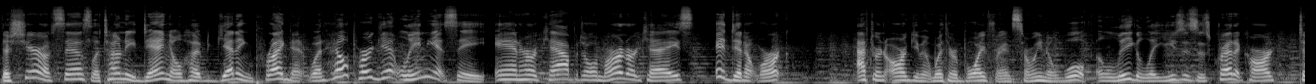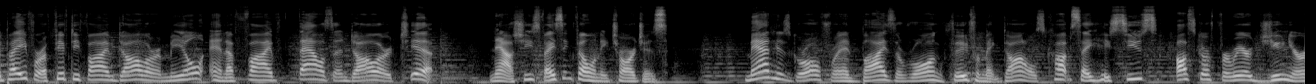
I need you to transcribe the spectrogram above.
The sheriff says Latoni Daniel hoped getting pregnant would help her get leniency in her capital murder case. It didn't work. After an argument with her boyfriend, Serena Wolf illegally uses his credit card to pay for a $55 meal and a $5,000 tip. Now she's facing felony charges. Mad his girlfriend buys the wrong food from McDonald's, cops say Jesus Oscar Ferrer Jr.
